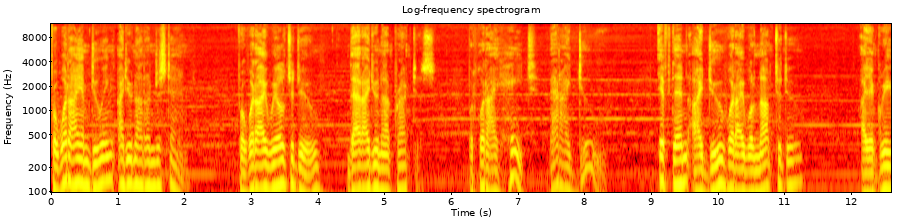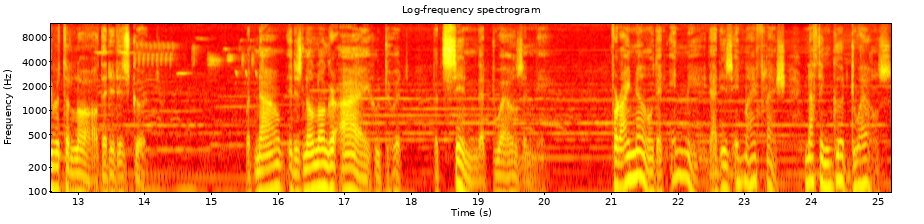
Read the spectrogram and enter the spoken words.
For what I am doing I do not understand. For what I will to do, that I do not practice. But what I hate, that I do. If then I do what I will not to do, I agree with the law that it is good. But now it is no longer I who do it, but sin that dwells in me. For I know that in me, that is in my flesh, nothing good dwells.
